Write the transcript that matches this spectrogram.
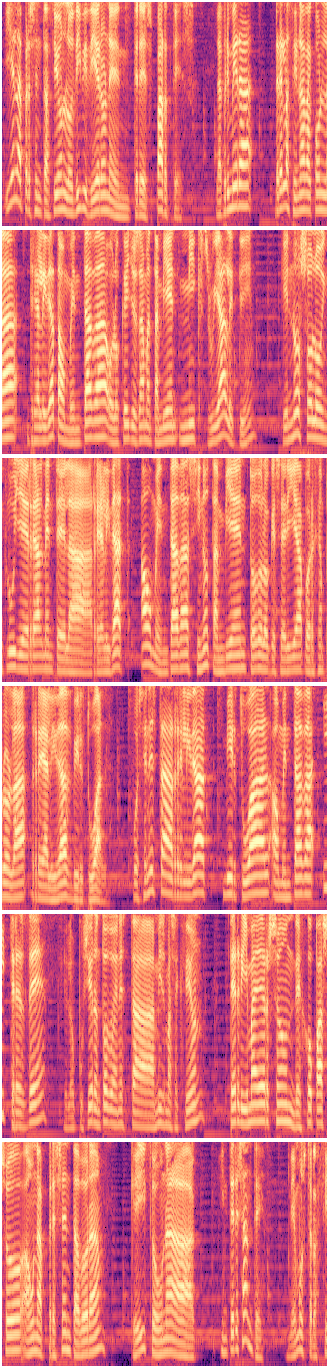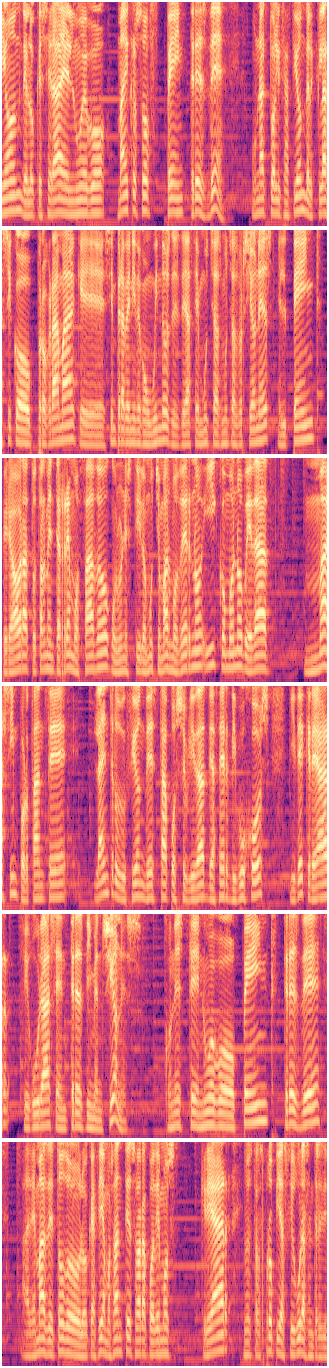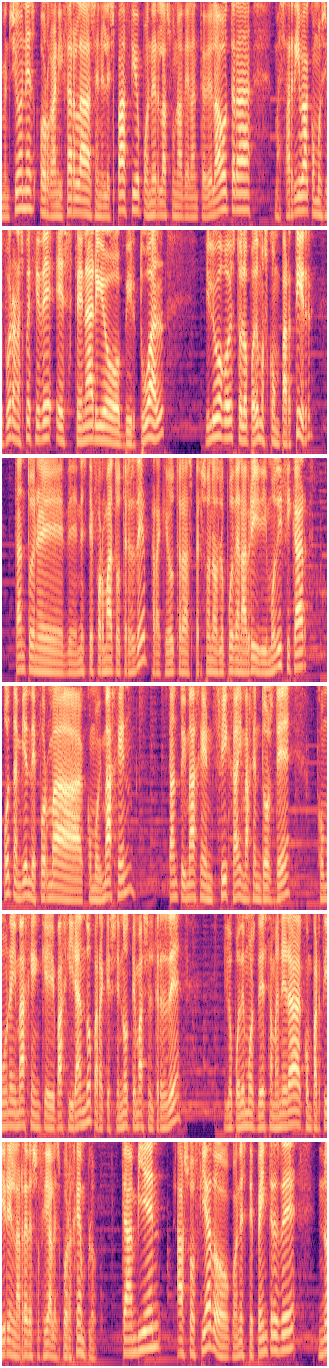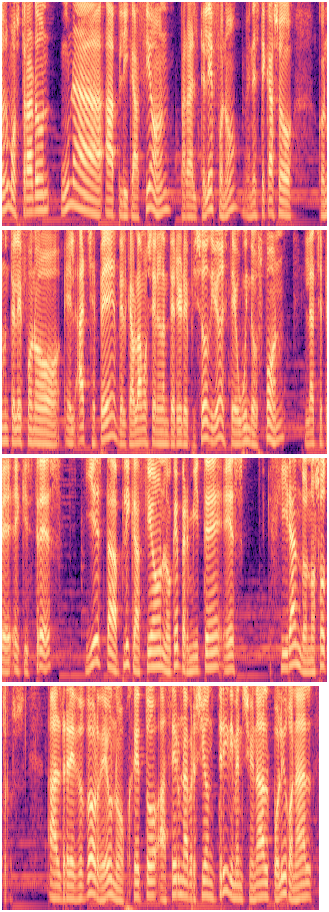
y en la presentación lo dividieron en tres partes. La primera relacionada con la realidad aumentada o lo que ellos llaman también Mixed Reality, que no solo incluye realmente la realidad aumentada, sino también todo lo que sería, por ejemplo, la realidad virtual. Pues en esta realidad virtual aumentada y 3D, que lo pusieron todo en esta misma sección, Terry Myerson dejó paso a una presentadora que hizo una interesante demostración de lo que será el nuevo Microsoft Paint 3D, una actualización del clásico programa que siempre ha venido con Windows desde hace muchas, muchas versiones, el Paint, pero ahora totalmente remozado, con un estilo mucho más moderno y como novedad más importante, la introducción de esta posibilidad de hacer dibujos y de crear figuras en tres dimensiones. Con este nuevo Paint 3D, además de todo lo que hacíamos antes, ahora podemos crear nuestras propias figuras en tres dimensiones, organizarlas en el espacio, ponerlas una delante de la otra, más arriba, como si fuera una especie de escenario virtual, y luego esto lo podemos compartir, tanto en, en, este formato 3D, para que otras personas lo puedan abrir y modificar, o también de forma como imagen, tanto imagen fija, imagen 2D, como una imagen que va girando para que se note más el 3D, y lo podemos de esta manera compartir en las redes sociales, por ejemplo. También asociado con este Paint 3D nos mostraron una aplicación para el teléfono, en este caso con un teléfono el HP del que hablamos en el anterior episodio, este Windows Phone, el HP X3, y esta aplicación lo que permite es girando nosotros alrededor de un objeto hacer una versión tridimensional poligonal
